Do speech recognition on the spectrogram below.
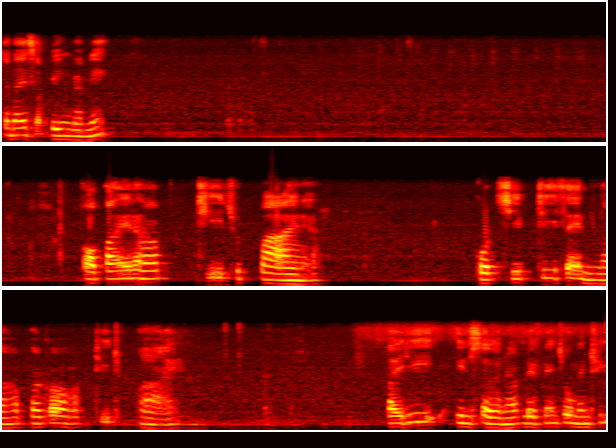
จะได้สปริงแบบนี้ ต่อไปนะครับที่จุดปลายเนี่ย กดชิปที่เส้นนะครับ แล้วก็ที่จุดปลาย ไปที่ insert นะครับ reference geometry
